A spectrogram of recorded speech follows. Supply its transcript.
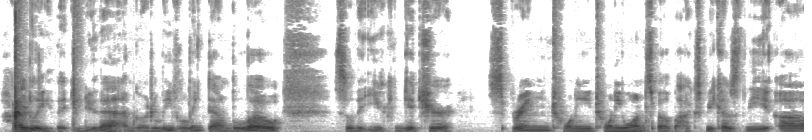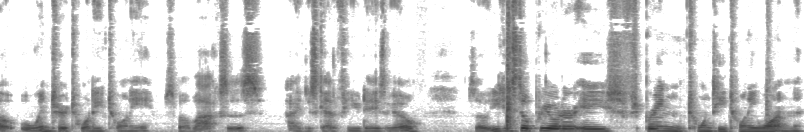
highly that you do that. I'm going to leave a link down below so that you can get your spring 2021 spell box because the uh, winter 2020 spell boxes I just got a few days ago. So you can still pre-order a spring 2021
